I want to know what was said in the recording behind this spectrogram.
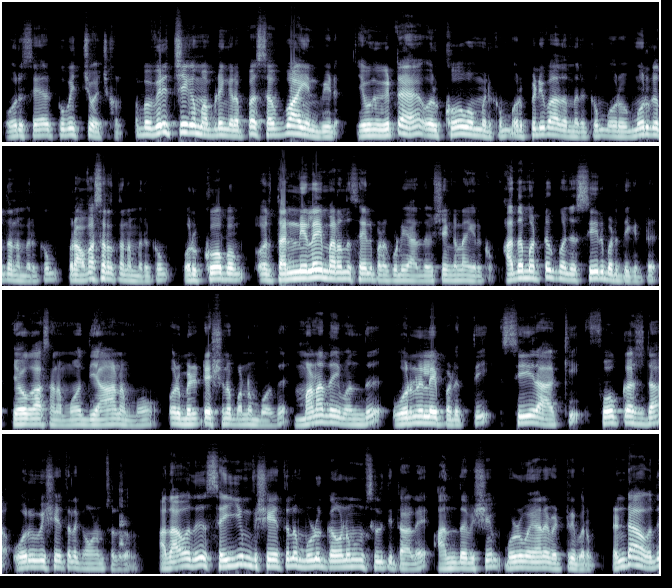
ஒரு சேர் குவிச்சு வச்சுக்கணும். அப்போ விருச்சிகம் அப்படிங்கிறப்ப செவ்வாயின் வீடு. இவங்ககிட்ட ஒரு கோபம் இருக்கும் ஒரு பிடிவாதம் இருக்கும் ஒரு மூர்க்கத்தனம் இருக்கும் ஒரு அவசரத்தனம் இருக்கும் ஒரு கோபம் ஒரு தன்னிலை மறந்து செயல்படக்கூடிய அந்த விஷயங்கள்லாம் இருக்கும். அதை மட்டும் கொஞ்சம் சீர்படுத்திக்கிட்டு யோகாசனமோ தியானமோ ஒரு மெடிடேஷனோ பண்ணும்போது மனதை வந்து ஒருநிலைப்படுத்தி சீராக்கி ஃபோக்கஸ்டாக ஒரு விஷயத்தில் கவனம் செலுத்தணும். அதாவது செய்யும் விஷயத்தில் முழு கவனமும் செலுத்திட்டாலே அந்த விஷயம் முழுமையான வெற்றி பெறும். ரெண்டாவது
